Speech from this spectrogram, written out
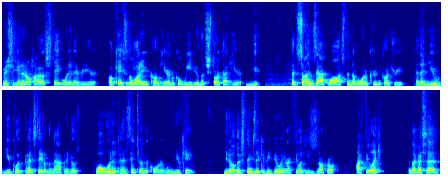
Michigan and Ohio State win it every year. Okay, so then why don't you come here? Look what we do. Let's start that here. You let's sign Zach Watts, the number one recruit in the country, and then you you put Penn State on the map, and it goes, whoa, when did Penn State turn the corner? When you came. You know, there's things they could be doing, and I feel like he's just not pro. I feel like, and like I said,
